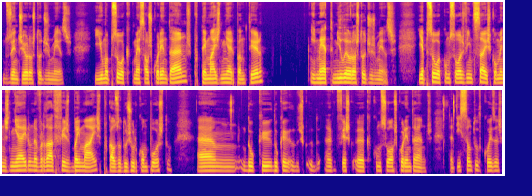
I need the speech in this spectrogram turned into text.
200 euros todos os meses. E uma pessoa que começa aos 40 anos, porque tem mais dinheiro para meter, e mete mil euros todos os meses. E a pessoa que começou aos 26 com menos dinheiro, na verdade fez bem mais por causa do juro composto um, do que, do que fez, uh, que começou aos 40 anos. Portanto, isso são tudo coisas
